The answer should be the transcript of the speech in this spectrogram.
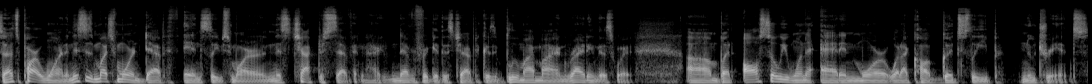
So that's part one. And this is much more in depth in Sleep Smarter. And this chapter seven, I never forget this chapter because it blew my mind writing this way. Um, but also, we want to add in more what I call good sleep nutrients.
